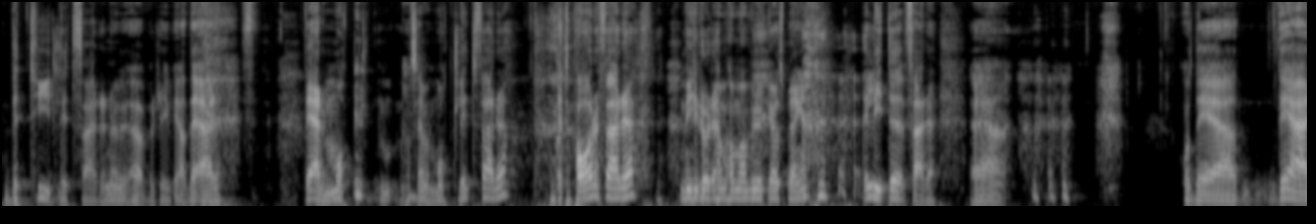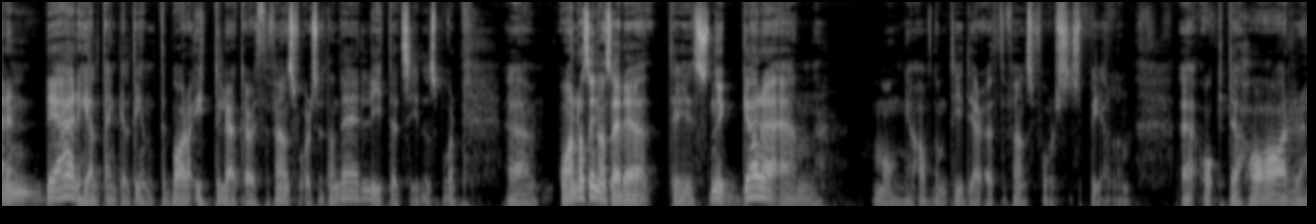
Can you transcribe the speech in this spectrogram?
betydligt färre. Nu överdriver jag. Det är, det är mått, vad säger man, måttligt färre. Ett par färre myror än vad man brukar spränga. Det är lite färre. Och det, det, är en, det är helt enkelt inte bara ytterligare ett Earth Defense Force, utan det är lite ett sidospår. Eh, å andra sidan så är det, det är snyggare än många av de tidigare Earth Defense Force-spelen. Eh, och det har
